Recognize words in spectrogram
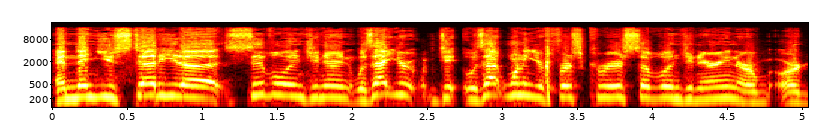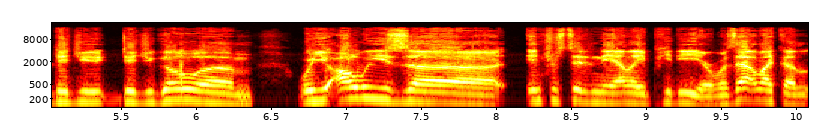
And then you studied uh, civil engineering. Was that your was that one of your first careers, civil engineering, or or did you did you go? Um, were you always uh, interested in the LAPD, or was that like a,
